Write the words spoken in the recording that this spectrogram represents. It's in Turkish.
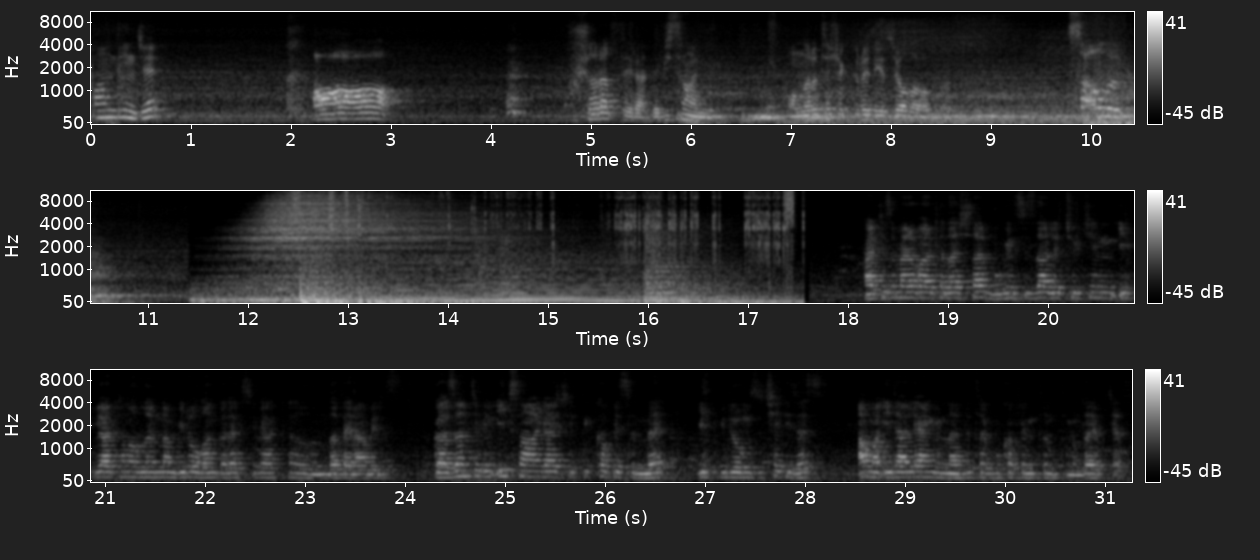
spam deyince aa kuşlar attı herhalde bir saniye. Onlara teşekkür hediyesi yollamam Sağ olun. Herkese merhaba arkadaşlar. Bugün sizlerle Türkiye'nin ilk VR kanallarından biri olan Galaxy VR kanalında beraberiz. Gaziantep'in ilk sanal gerçeklik kafesinde ilk videomuzu çekeceğiz. Ama ilerleyen günlerde tabii bu kafenin tanıtımını da yapacağız.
